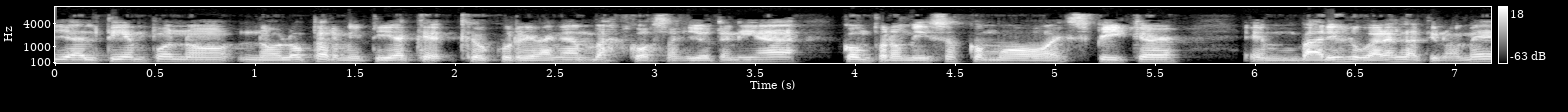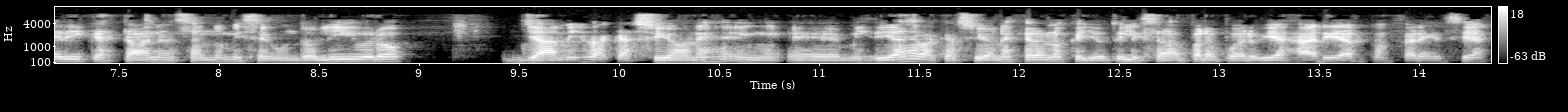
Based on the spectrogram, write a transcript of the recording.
ya el tiempo no, no lo permitía que, que, ocurrieran ambas cosas. Yo tenía compromisos como speaker en varios lugares Latinoamérica, estaba lanzando mi segundo libro, ya mis vacaciones, en, eh, mis días de vacaciones, que eran los que yo utilizaba para poder viajar y dar conferencias,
